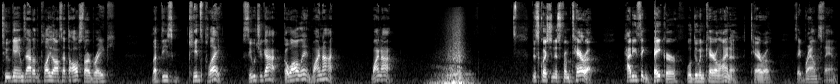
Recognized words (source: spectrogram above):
two games out of the playoffs at the All Star break, let these kids play. See what you got. Go all in. Why not? Why not? This question is from Tara. How do you think Baker will do in Carolina? Tara is a Browns fan,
